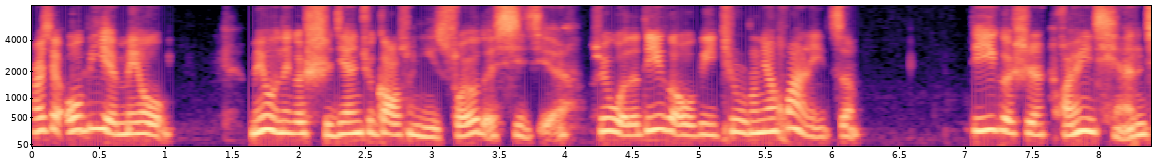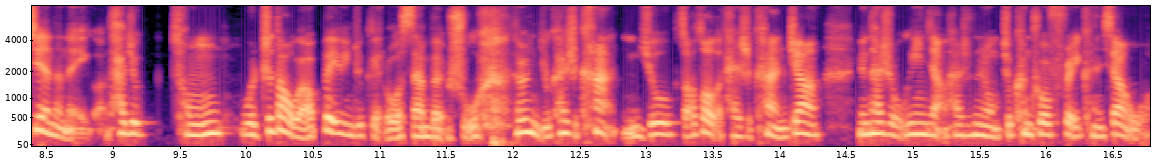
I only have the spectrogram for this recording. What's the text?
而且 OB 也没有没有那个时间去告诉你所有的细节，所以我的第一个 OB 其实中间换了一次。第一个是怀孕前见的那个，他就从我知道我要备孕就给了我三本书，他说你就开始看，你就早早的开始看，这样，因为他是我跟你讲他是那种就 control freak 很像我，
